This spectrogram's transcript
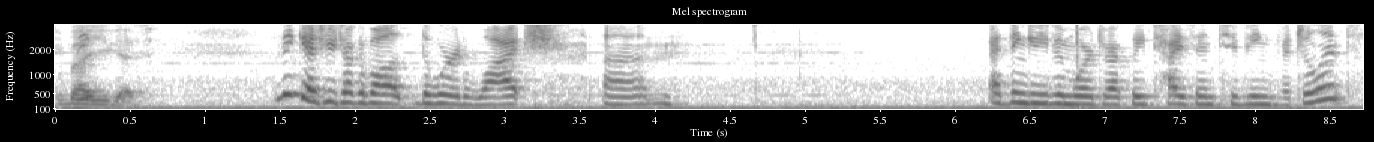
What about you guys? I think as you talk about the word watch, um, I think it even more directly ties into being vigilant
